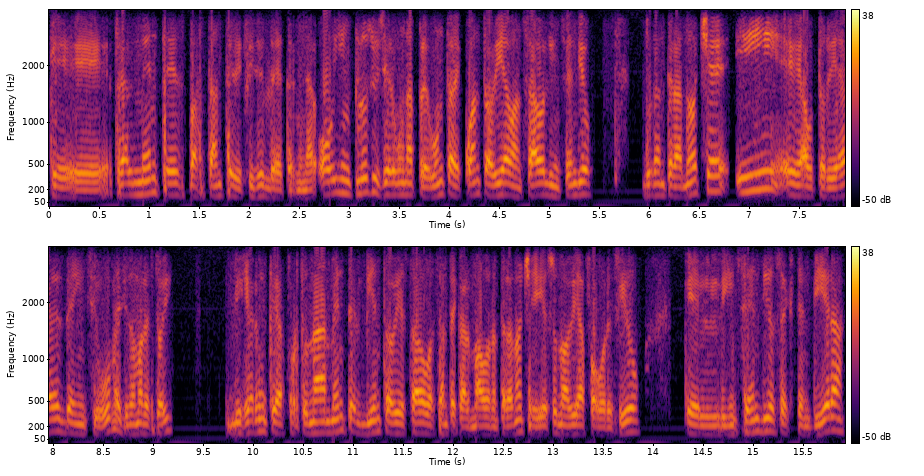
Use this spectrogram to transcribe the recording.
que realmente es bastante difícil de determinar. Hoy incluso hicieron una pregunta de cuánto había avanzado el incendio durante la noche y eh, autoridades de Insibume, si no mal estoy, dijeron que afortunadamente el viento había estado bastante calmado durante la noche y eso no había favorecido que el incendio se extendiera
